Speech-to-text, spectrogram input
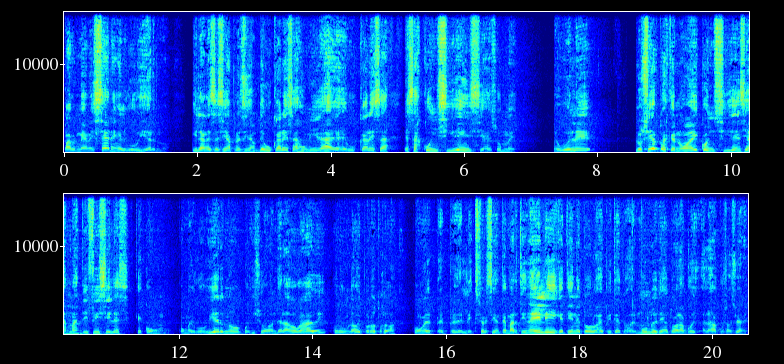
permanecer en el gobierno y la necesidad precisa de buscar esas unidades, de buscar esas, esas coincidencias. Eso me, me huele lo cierto es que no hay coincidencias más difíciles que con, con el gobierno y su abanderado Gaby, por un lado, y por otro lado, con el, el- el expresidente Martinelli, que tiene todos los epítetos del mundo y tiene todas las, las acusaciones.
